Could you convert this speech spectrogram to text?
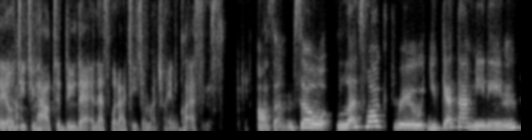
They don't teach you how to do that. And that's what i teach in my training classes Awesome. So let's walk through. You get that meeting.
